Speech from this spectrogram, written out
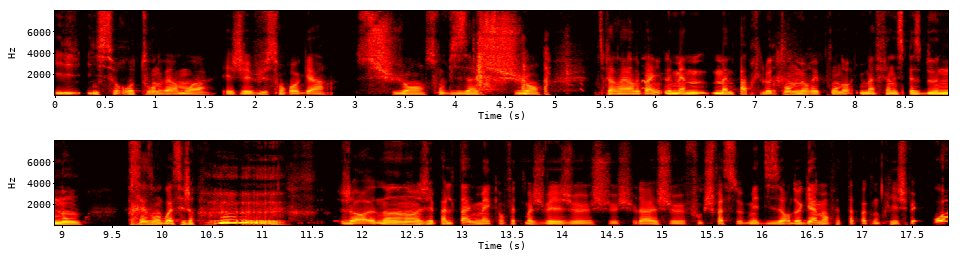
Il, il, se retourne vers moi et j'ai vu son regard suant, son visage suant. Le même, même pas pris le temps de me répondre. Il m'a fait une espèce de nom très angoissé, genre Genre, non, non, non, j'ai pas le time, mec. En fait, moi, je vais, je, je, suis là, je faut que je fasse mes 10 heures de gamme. En fait, t'as pas compris. Et je fais, waouh,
